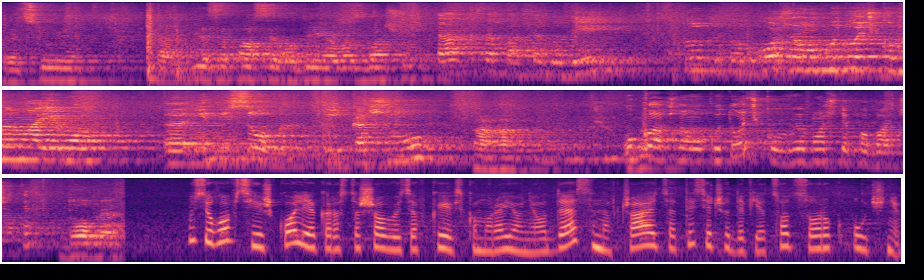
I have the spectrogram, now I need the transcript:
працює. Так, є запаси води, я вас бачу. Так, запаси води. Тут в кожному куточку ми маємо е, і пісок, і кашму. Ага, У кожному куточку ви можете побачити. добре. Усього в цій школі, яка розташовується в Київському районі Одеси, навчаються 1940 учнів.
